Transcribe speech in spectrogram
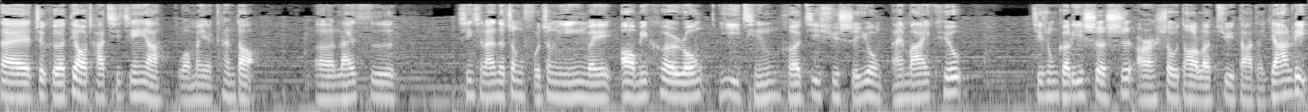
在这个调查期间呀，我们也看到，呃，来自新西兰的政府正因为奥密克戎疫情和继续使用 MIQ 集中隔离设施而受到了巨大的压力。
